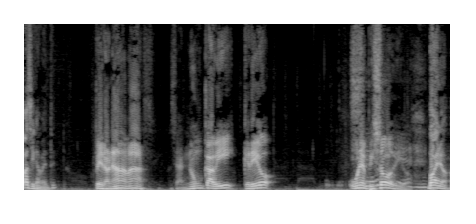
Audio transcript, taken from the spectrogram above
básicamente. pero nada más. O sea, nunca vi, creo, un episodio. Bueno,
